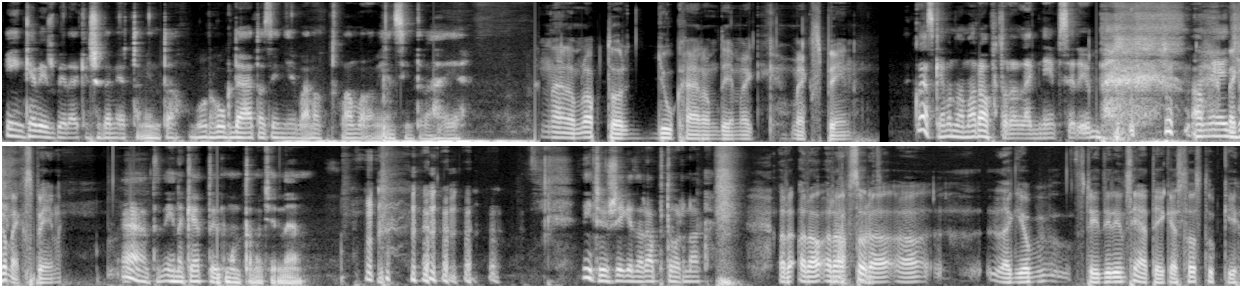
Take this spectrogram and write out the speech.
Én kevésbé lelkesedem érte, mint a Warhawk, de hát azért nyilván ott van valamilyen szinten a helye. Nálam Raptor, Duke 3D, meg Max Payne. Akkor azt kell mondanom, a Raptor a legnépszerűbb. Ami egy... Meg a Max Payne. Hát én a kettőt mondtam, úgyhogy nem. Dicsőséged a Raptornak. A, a, a, a Raptor a, a legjobb 3D Realms játék, ezt hoztuk ki.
